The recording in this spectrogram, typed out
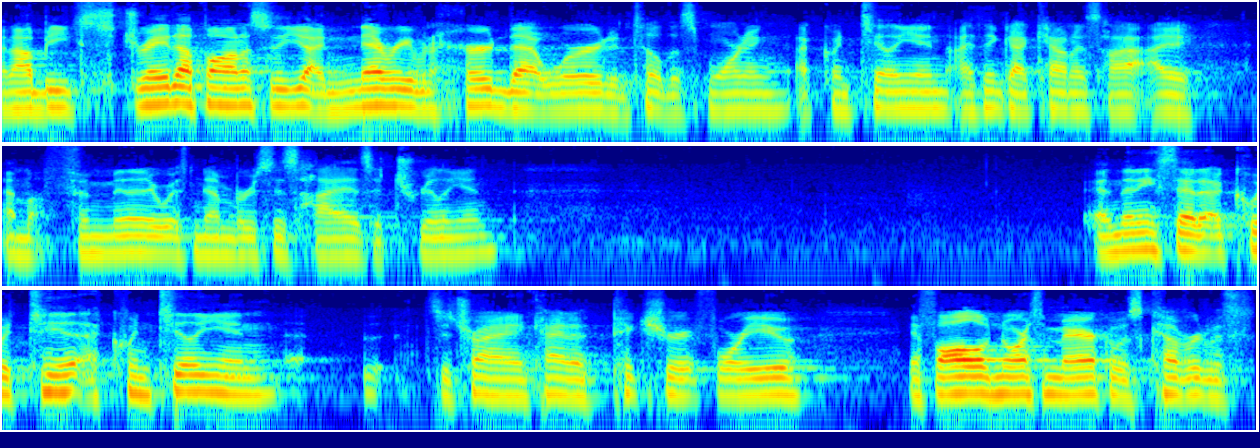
and I'll be straight up honest with you, I never even heard that word until this morning, a quintillion. I think I count as high. I am familiar with numbers as high as a trillion. And then he said a, quintillion, to try and kind of picture it for you. If all of North America was covered with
